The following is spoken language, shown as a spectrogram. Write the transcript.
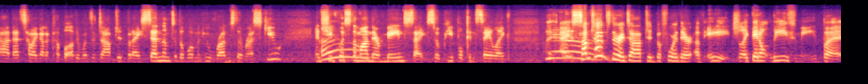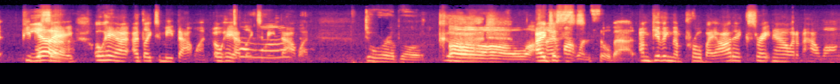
Uh, that's how I got a couple other ones adopted. But I send them to the woman who runs the rescue, and she puts them Oh. on their main site so people can say like. I- I- Yeah. sometimes they're adopted before they're of age. Like they don't leave me, but people Yeah. say, "Oh hey, I, I'd like to meet that one. Oh hey, I'd like to meet that one." Adorable. God. Oh, I I just- just want one so bad. I'm giving them probiotics right now. I don't know how long.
